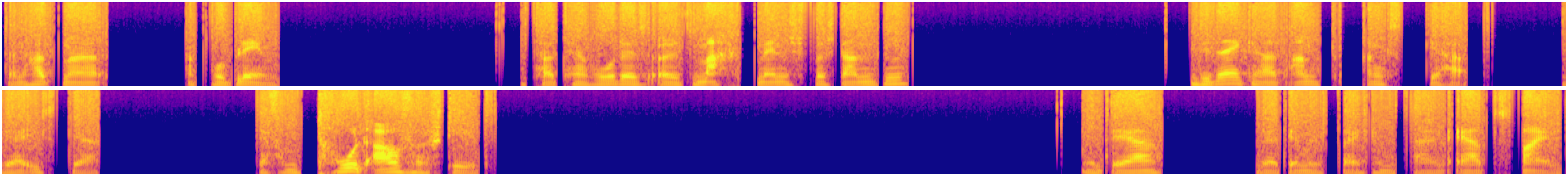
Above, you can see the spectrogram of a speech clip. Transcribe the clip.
dann hat man ein Problem. Das hat Herodes als Machtmensch verstanden. Und ich denke, er hat Angst gehabt. Wer ist der? Der vom Tod aufersteht. Und er wird dementsprechend sein Erzfeind.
